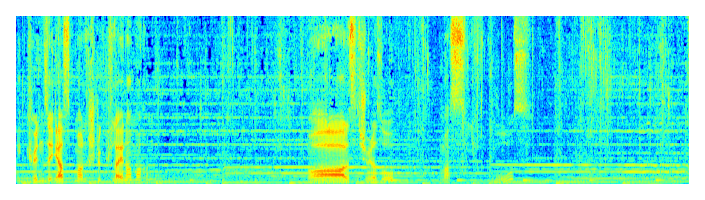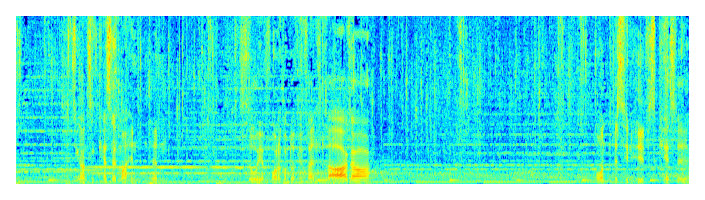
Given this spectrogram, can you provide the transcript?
Wir können sie erstmal ein Stück kleiner machen. Oh, das ist schon wieder so massiv groß. Die ganzen Kessel mal hinten hin. So, hier vorne kommt auf jeden Fall ein Lager. Und ein bisschen Hilfskessel.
